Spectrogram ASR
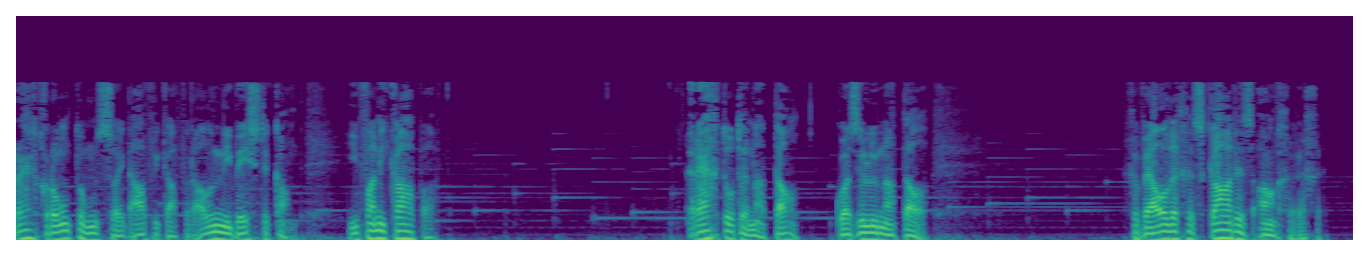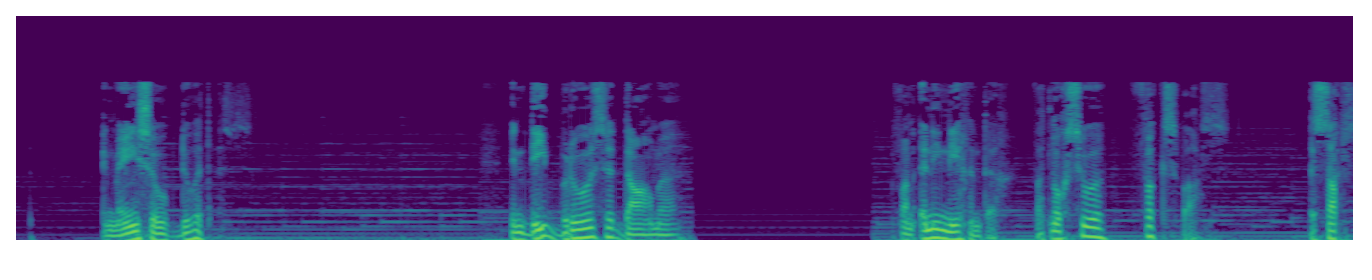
reg rondom Suid-Afrika veral in die weste kant hier van die Kaap af. Reg tot in Natal KwaZulu-Natal geweldige skades aangerig het en mense ook dood is. En die brose dame van in die 90 wat nog so fiks was, is SARS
